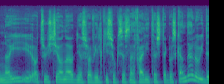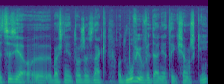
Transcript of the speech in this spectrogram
No i oczywiście ona odniosła wielki sukces na fali też tego skandalu i decyzja, e, właśnie to, że Znak odmówił wydania tej książki,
